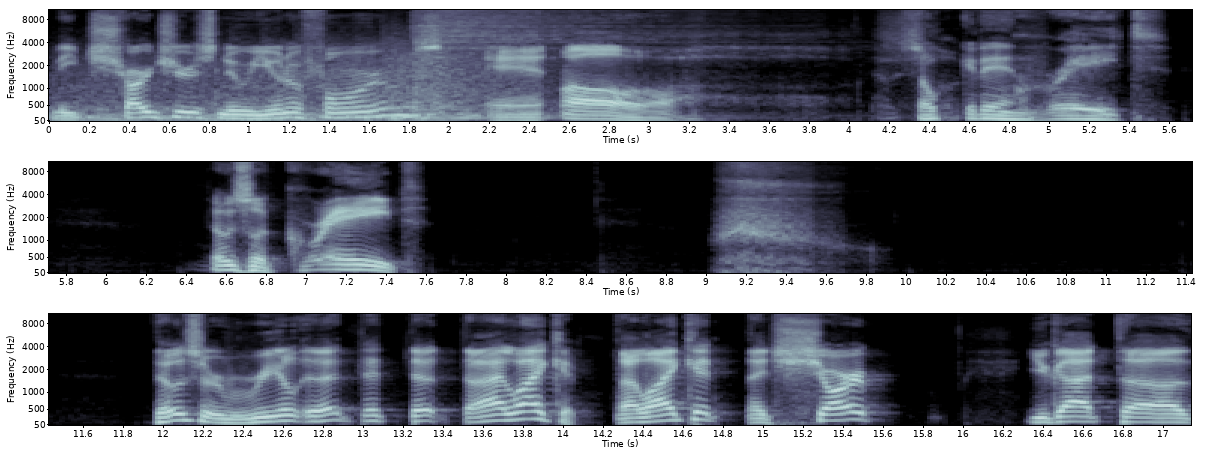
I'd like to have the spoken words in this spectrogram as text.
The Chargers' new uniforms. And, oh, Soak it in. great. Those look great. Those are real. That, that, that, I like it. I like it. It's sharp. You got uh,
